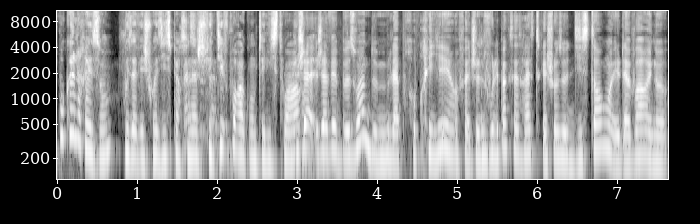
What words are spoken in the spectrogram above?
Pour quelle raison vous avez choisi ce personnage fictif pour raconter l'histoire? J'avais besoin de me l'approprier, en fait. Je ne voulais pas que ça reste quelque chose de distant et d'avoir une,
